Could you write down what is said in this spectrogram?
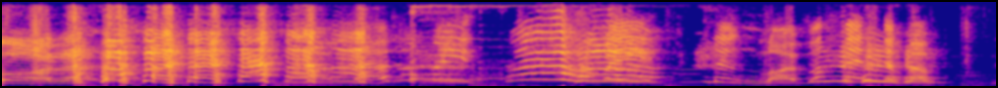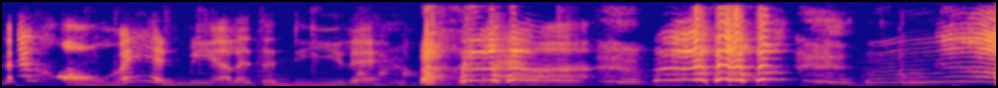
ก่อนนะนอนแล้วทำไมทำไมหนึ่งร้อยเปอร์เซ็นต์แต่แบบได้ของไม่เห็นมีอะไรจะดีเลยแม่อะโง่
